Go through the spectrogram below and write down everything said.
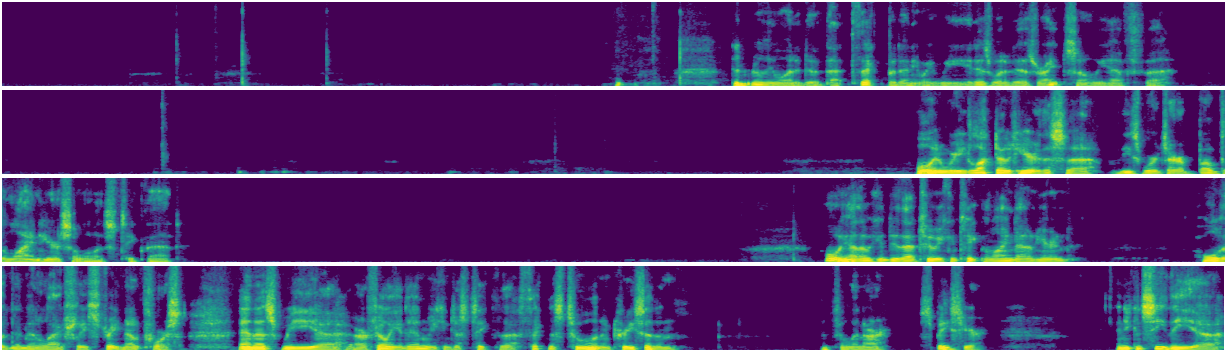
Didn't really want to do it that thick, but anyway, we it is what it is, right? So we have uh, Oh, and we lucked out here. This uh, these words are above the line here, so let's take that. Oh yeah, then we can do that too. We can take the line down here and hold it and then it'll actually straighten out for us. And as we uh, are filling it in, we can just take the thickness tool and increase it and, and fill in our space here. And you can see the uh,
